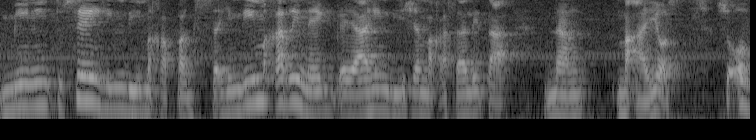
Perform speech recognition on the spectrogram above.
meaning to say hindi makapagsa hindi makarinig kaya hindi siya makasalita ng maayos. So of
